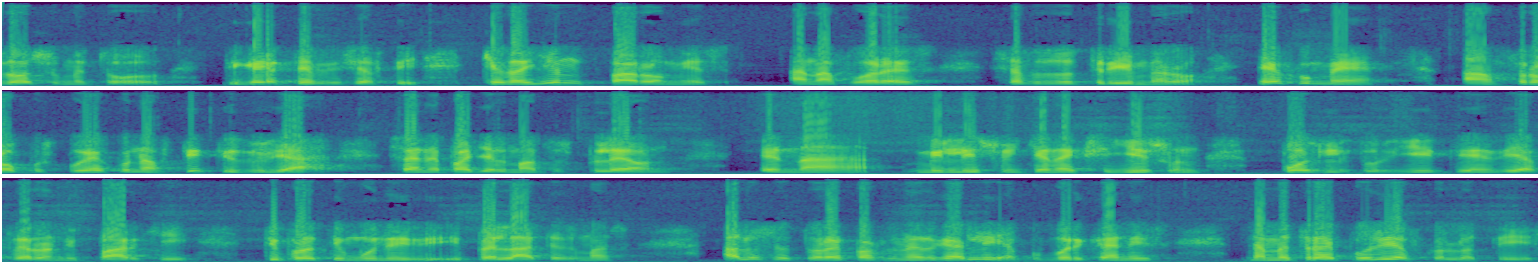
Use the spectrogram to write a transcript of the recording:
δώσουμε το, την κατεύθυνση αυτή και θα γίνουν παρόμοιες αναφορές σε αυτό το τρίμερο. Έχουμε ανθρώπους που έχουν αυτή τη δουλειά σαν επάγγελμά τους πλέον ε, να μιλήσουν και να εξηγήσουν πώς λειτουργεί, τι ενδιαφέρον υπάρχει, τι προτιμούν οι, οι πελάτες μας. Άλλωστε τώρα υπάρχουν εργαλεία που μπορεί κανείς να μετράει πολύ εύκολα τις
